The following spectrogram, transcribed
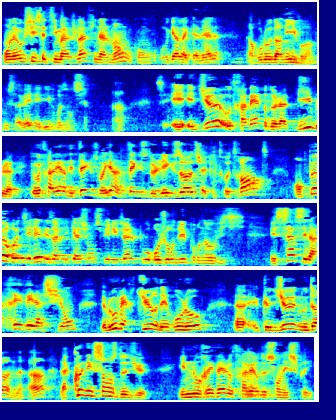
on a aussi cette image-là finalement, quand on regarde la cannelle, un rouleau d'un livre, vous savez, les livres anciens. Hein. Et, Dieu, au travers de la Bible, et au travers des textes, vous voyez un texte de l'Exode chapitre 30, on peut retirer des applications spirituelles pour aujourd'hui, pour nos vies. Et ça, c'est la révélation de l'ouverture des rouleaux euh, que Dieu nous donne, hein, la connaissance de Dieu. Il nous révèle au travers de son esprit.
